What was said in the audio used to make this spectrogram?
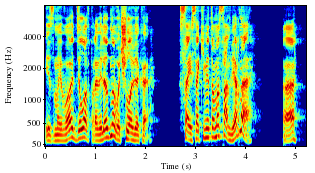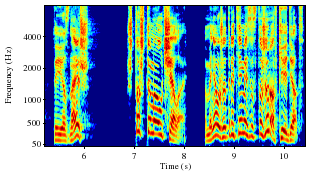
Из моего отдела отправили одного человека. Сайсаки Митома-сан, верно? А? Ты её знаешь? Что ж ты молчала? У меня уже третий месяц стажировки идёт.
